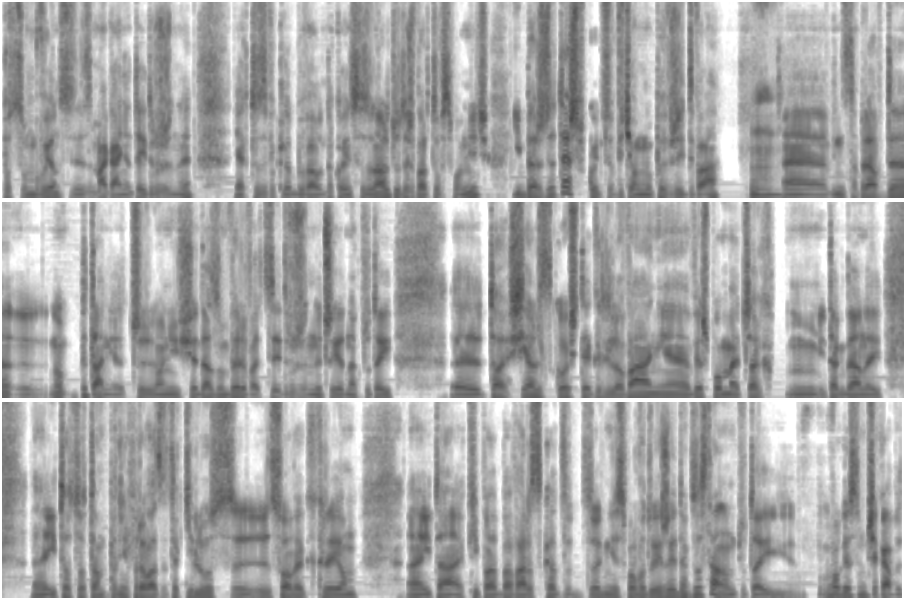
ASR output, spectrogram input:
podsumowujący zmagania tej drużyny, jak to zwykle bywa na koniec sezonu, ale tu też warto wspomnieć. I Berże też w końcu wyciągnął powyżej dwa, e, więc naprawdę y, no, pytanie, czy oni się dadzą wyrwać z tej drużyny, czy jednak tutaj e, ta sielskość, te grillowanie, wiesz, po meczach mm, i tak dalej e, i to, co tam pewnie wprowadza taki luz, y, Sławek kryją e, i ta ekipa bawarska, to, to nie spowoduje, że jednak zostaną tutaj. W ogóle jestem ciekawy,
